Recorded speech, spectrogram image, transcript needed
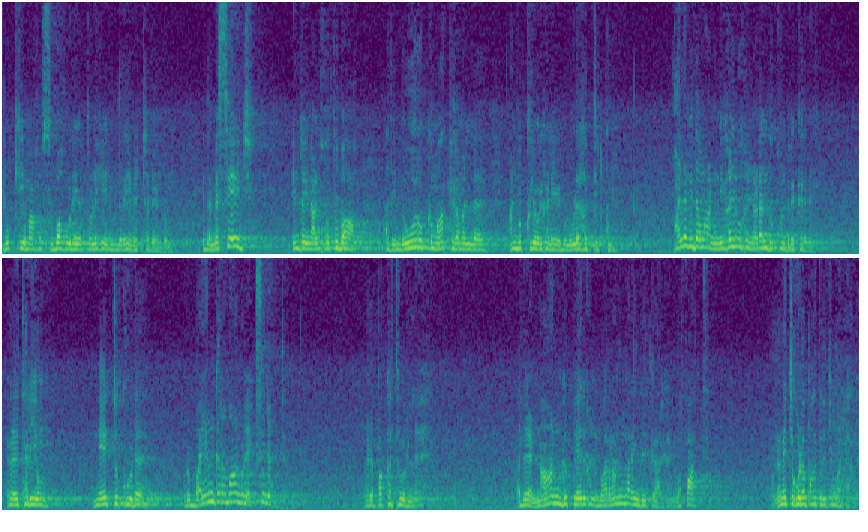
முக்கியமாக சுபகுடைய தொழுகையிலும் நிறைவேற்ற வேண்டும். இந்த மெசேஜ் இன்றைய நாள் ஹொத்துபா அது இந்த ஊருக்கு மாத்திரமல்ல அன்புக்குரியவர்களே உலகத்திற்கும். பலவிதமான நிகழ்வுகள் நடந்து கொண்டிருக்கிறது. எனக்கு தெரியும் நேற்று கூட ஒரு பயங்கரமான ஒரு ஆக்சிடென்ட் என்னோட பக்கத்து ஊரில். அதுல நான்கு பேர்கள் மரணம் மறைந்திருக்கிறார்கள் வஃபாத் நினைச்சு கூட பார்த்துருக்க மாட்டாங்க.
